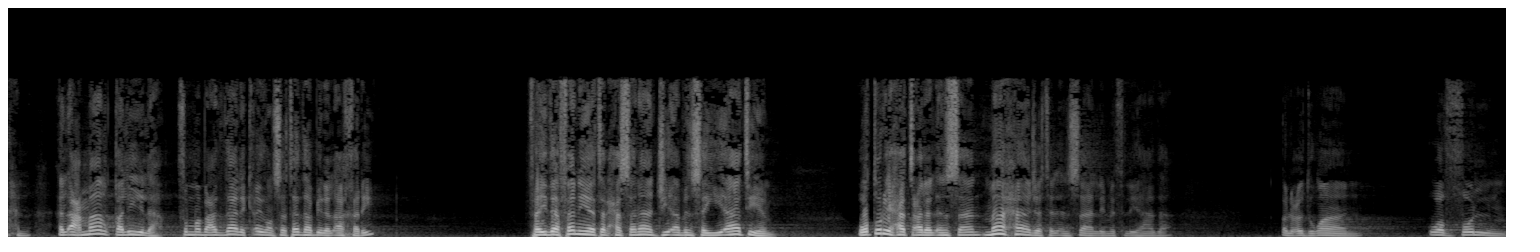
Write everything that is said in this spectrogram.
نحن الأعمال قليلة ثم بعد ذلك أيضا ستذهب إلى الآخرين. فإذا فنيت الحسنات جيء من سيئاتهم وطرحت على الإنسان ما حاجة الإنسان لمثل هذا؟ العدوان والظلم.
